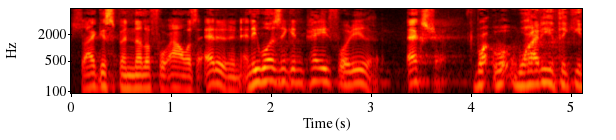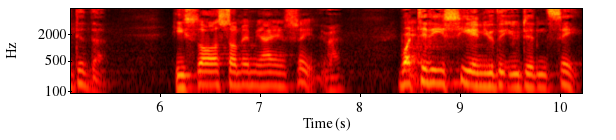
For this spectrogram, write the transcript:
so I could spend another four hours editing, and he wasn't getting paid for it either, extra. Why, why do you think he did that? He saw something in me I didn't see. Right. What did he see in you that you didn't see?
